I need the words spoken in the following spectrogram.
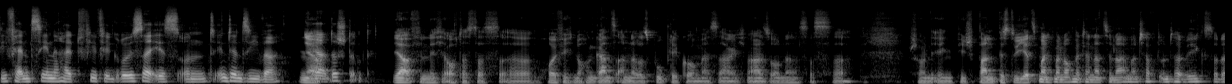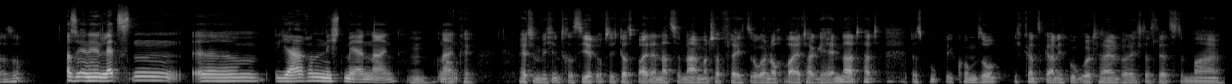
die, Fanszene halt viel, viel größer ist und intensiver. Ja, ja das stimmt. Ja, finde ich auch, dass das äh, häufig noch ein ganz anderes Publikum ist, sage ich mal so. Ne? Das ist äh, schon irgendwie spannend. Bist du jetzt manchmal noch mit der Nationalmannschaft unterwegs oder so? Also in den letzten ähm, Jahren nicht mehr, nein. Hm, nein. Okay. Hätte mich interessiert, ob sich das bei der Nationalmannschaft vielleicht sogar noch weiter geändert hat, das Publikum so. Ich kann es gar nicht beurteilen, weil ich das letzte Mal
